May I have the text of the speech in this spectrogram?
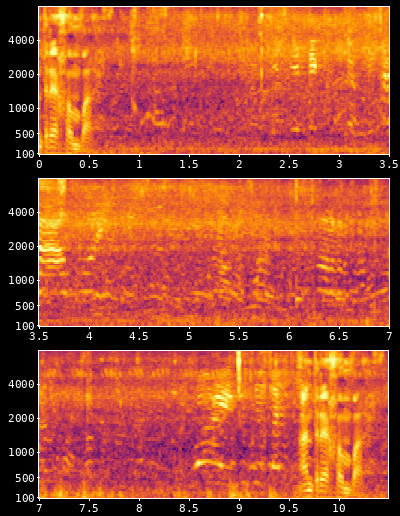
entrée Xombal André Rombar.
